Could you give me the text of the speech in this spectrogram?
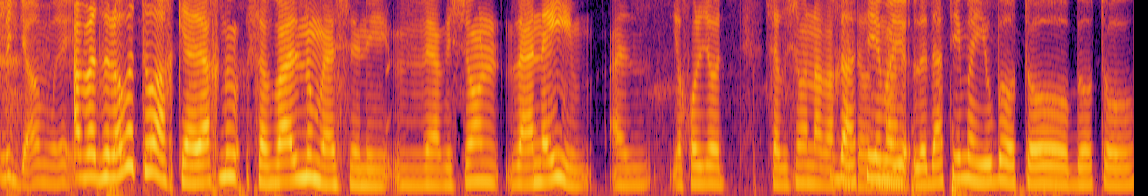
לגמרי. אבל זה לא בטוח, כי אנחנו סבלנו מהשני, והראשון זה היה נעים, אז יכול להיות שהראשון ארך יותר זמן. היו- לדעתי הם היו באותו באותו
